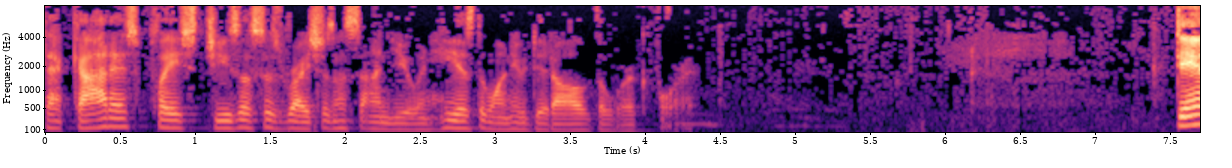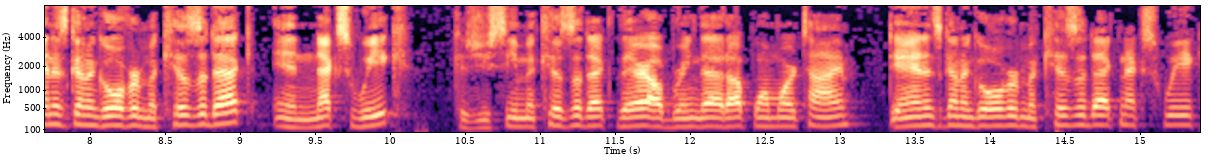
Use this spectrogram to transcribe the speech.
that God has placed Jesus' righteousness on you, and He is the one who did all of the work for it. Dan is going to go over Melchizedek in next week because you see Melchizedek there. I'll bring that up one more time. Dan is going to go over Melchizedek next week.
